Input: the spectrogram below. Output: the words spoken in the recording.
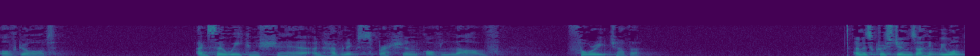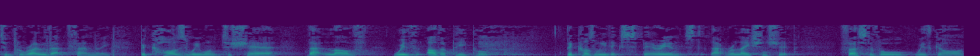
of God. And so we can share and have an expression of love for each other. And as Christians, I think we want to grow that family because we want to share that love with other people. Because we've experienced that relationship, first of all, with God.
